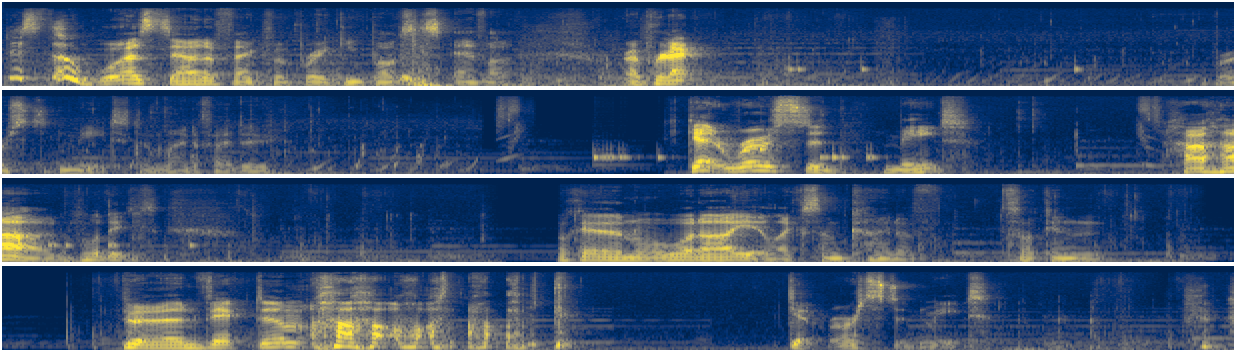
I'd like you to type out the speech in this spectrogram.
This is the worst sound effect for breaking boxes ever. Right, protect. Roasted meat. Don't mind if I do. Get roasted, meat. Haha. -ha. What is? Okay, and what are you? Like some kind of fucking burn victim? Get roasted, meat.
